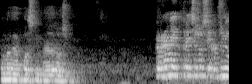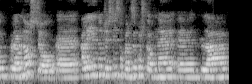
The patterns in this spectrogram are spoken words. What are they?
pomagają polskim e, rodzinom. Programy, które cieszą się olbrzymią popularnością, e, ale jednocześnie są bardzo kosztowne e, dla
